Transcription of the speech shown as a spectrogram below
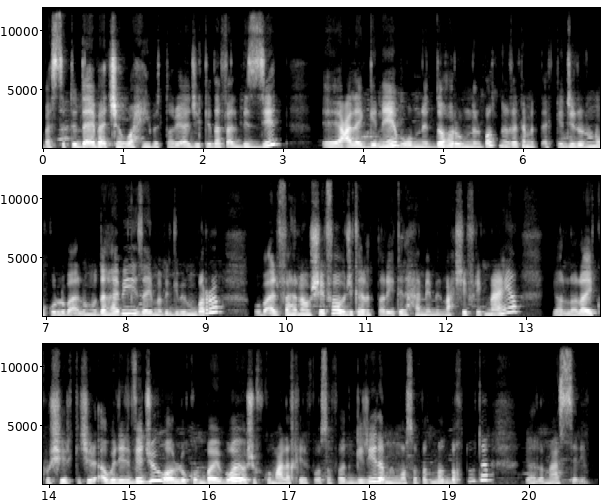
بس بتبدئي بقى تشوّحيه بالطريقة دي كده في قلب الزيت آآ على الجناب ومن الضهر ومن البطن لغاية أمّا تتأكدي إن لونه كلّه بقى لونه دهبي زي ما بتجيبيه من برّه، وبألف هنا وشفا، ودي كانت طريقة الحمام المحشي فريك معايا. يالّا like و share كتير أوي للفيديو، وأقول لكم bye bye وأشوفكم على خير في وصفات جديدة من وصفات مطبخ توتة، يالّا مع السلامة.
